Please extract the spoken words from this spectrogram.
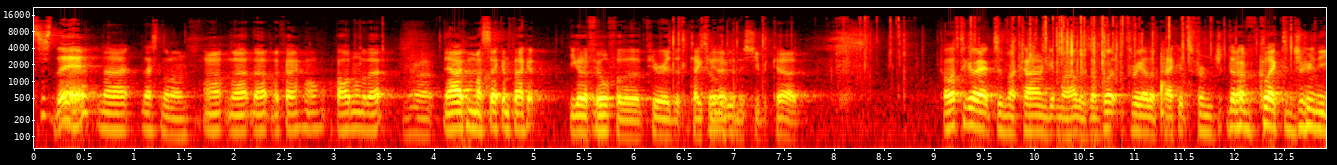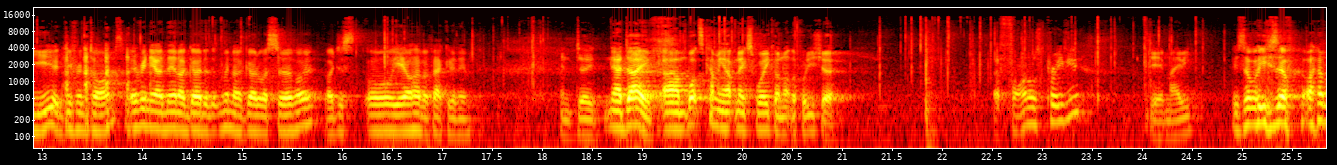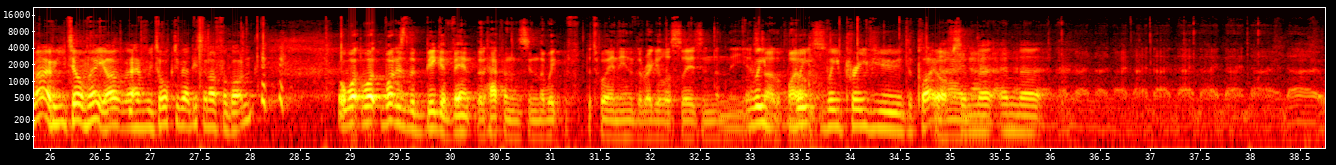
It's just there. No, that's not on. Oh, no, no, okay, I'll hold on to that. Right. Now open my second packet. You got to fill for the period that it takes me to open this stupid card. I'll have to go out to my car and get my others. I've got three other packets from that I've collected during the year at different times. Every now and then I go to the, when I go to a servo, I just oh yeah, I'll have a packet of them. Indeed. Now, Dave, um, what's coming up next week on Not the Footy Show? A finals preview? Yeah, maybe. Is that, what- is that I don't know. You tell me. I, have we talked about this and I've forgotten? Well, what, what what is the big event that happens in the week between the end of the regular season and the uh, we, start of the playoffs? we we preview the playoffs No, and no, the no, and the.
